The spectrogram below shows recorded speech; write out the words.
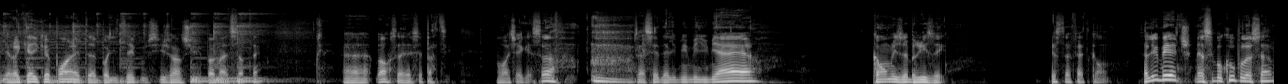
Il y aura quelques pointes politiques aussi, j'en suis pas mal certain. Euh, bon, c'est parti. On va checker ça. J'essaie d'allumer mes lumières. Combe les a brisés. Qu'est-ce que tu as fait, Combe? Salut, bitch. Merci beaucoup pour le sub.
